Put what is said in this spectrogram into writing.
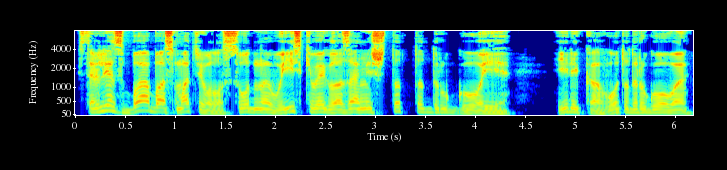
Стрелец-баба осматривала судно, выискивая глазами что-то другое или кого-то другого.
